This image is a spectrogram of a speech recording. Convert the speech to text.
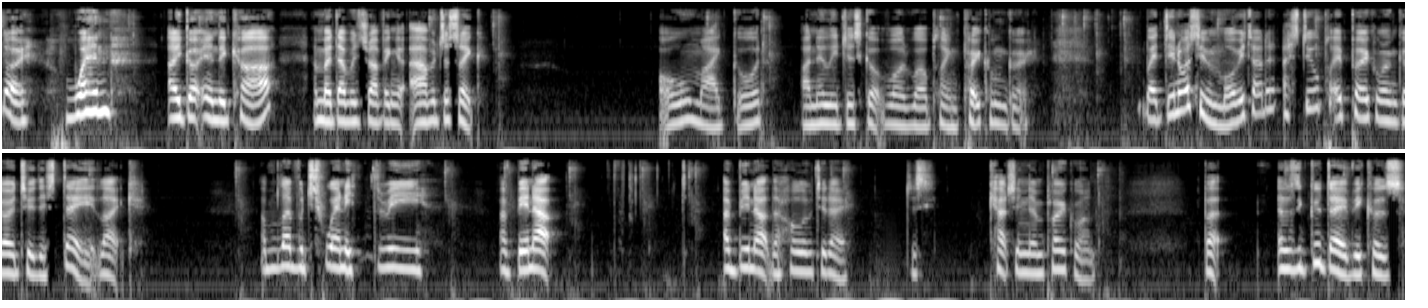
no, when I got in the car and my dad was driving I was just like, oh my god, I nearly just got robbed while playing Pokemon Go. But do you know what's even more retarded? I still play Pokemon Go to this day. Like, I'm level 23. I've been out. I've been out the whole of today, just catching them Pokemon. But it was a good day because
